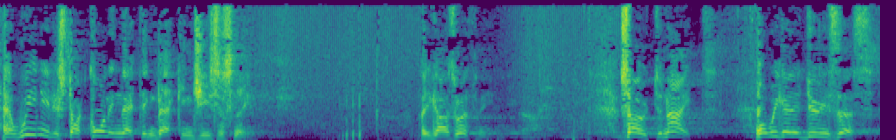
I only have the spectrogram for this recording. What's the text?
And we need to start calling that thing back in Jesus' name. Are you guys with me? So tonight, what we're going to do is this,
